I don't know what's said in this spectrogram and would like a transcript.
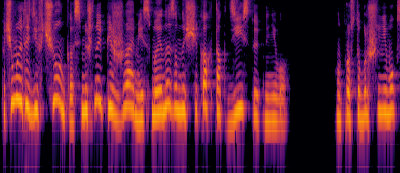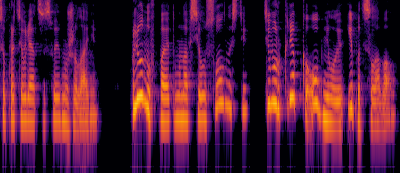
почему эта девчонка в смешной пижаме и с майонезом на щеках так действует на него. Он просто больше не мог сопротивляться своему желанию. Плюнув поэтому на все условности, Тимур крепко обнял ее и поцеловал.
